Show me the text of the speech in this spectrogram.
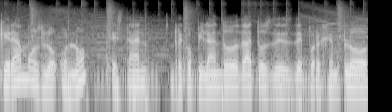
querámoslo o no, están recopilando datos desde, por ejemplo,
